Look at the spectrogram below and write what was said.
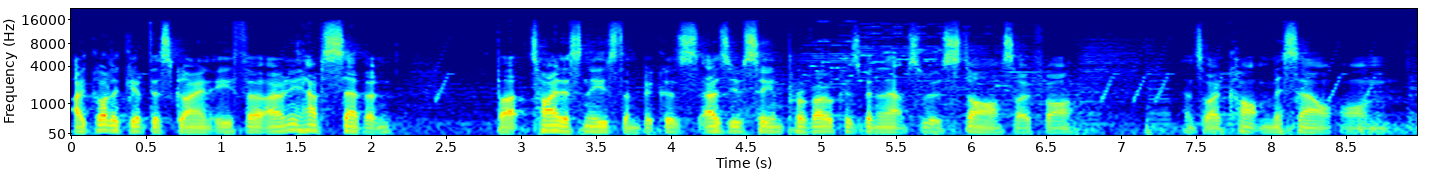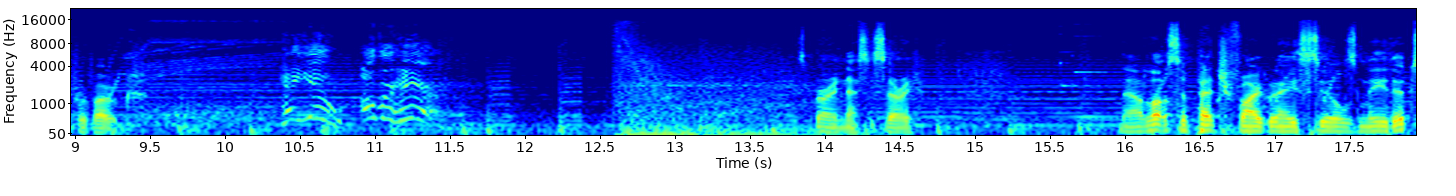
I got to give this guy an Ether. I only have seven, but Tidus needs them because, as you've seen, Provoke has been an absolute star so far. And so I can't miss out on Provoke. Hey you, over here! It's very necessary. Now, lots of Petrify Grenade Steals needed.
